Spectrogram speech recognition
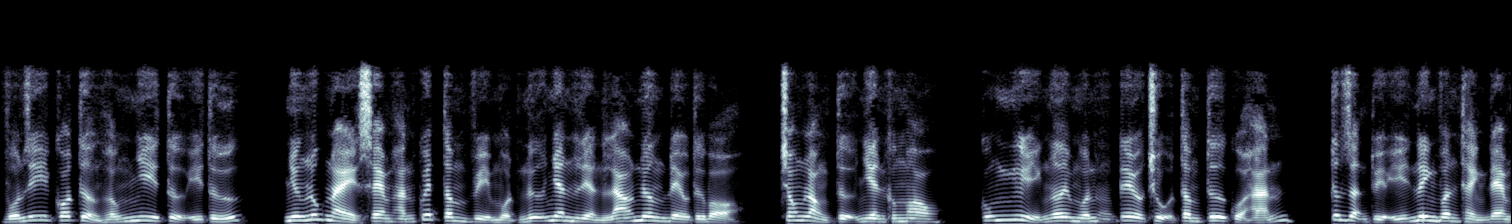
vốn dĩ có tưởng hống nhi tử ý tứ, nhưng lúc này xem hắn quyết tâm vì một nữ nhân liền lão nương đều từ bỏ, trong lòng tự nhiên không mau, cũng nghỉ ngơi muốn tiêu trụ tâm tư của hắn, tức giận tùy ý Ninh Vân Thành đem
